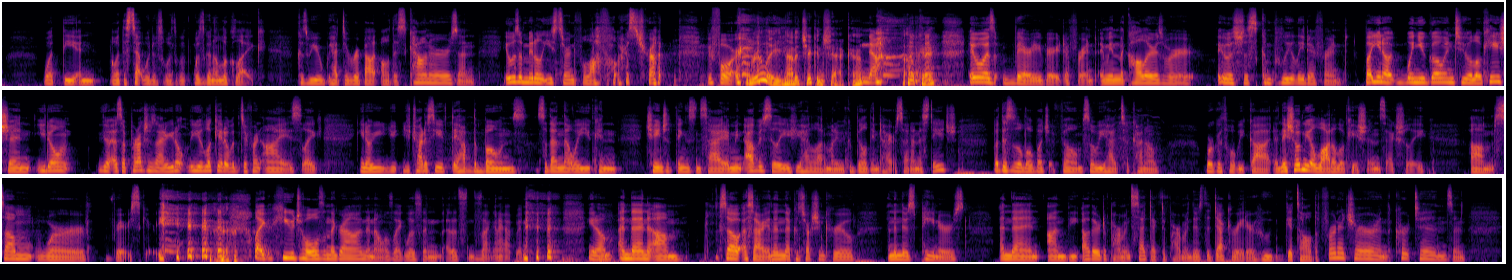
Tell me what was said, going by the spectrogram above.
what the and what the set would have, was was going to look like because we, had to rip out all these counters and it was a Middle Eastern falafel restaurant before. really? Not a chicken shack, huh? No. Okay. it was very, very different. I mean, the colors were, it was just completely different. But, you know, when you go into a location, you don't, you know, as a production designer, you don't, you look at it with different eyes. Like, you know, you, you try to see if they have the bones. So then that way you can change the things inside. I mean, obviously, if you had a lot of money, we could build the entire set on a stage. But this is a low budget film. So we had to kind of work with what we got. And they showed me a lot of locations actually. Um, some were very scary, like huge holes in the ground. And I was like, listen, that's, that's not going to happen, you know? And then, um, so uh, sorry. And then the construction crew, and then there's painters. And then on the other department, set dec department, there's the decorator who gets all the furniture and the curtains and,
